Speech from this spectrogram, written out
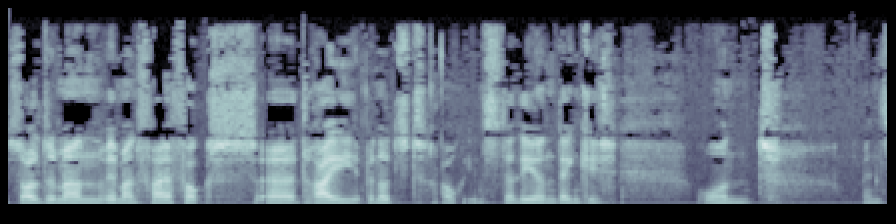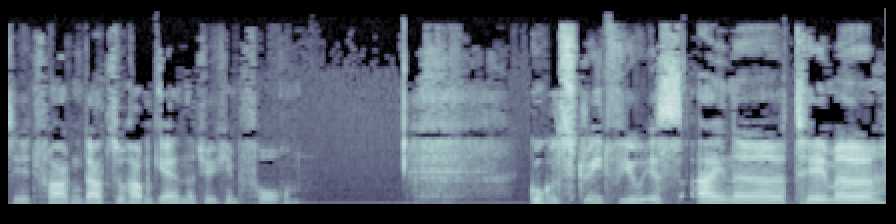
sollte man, wenn man Firefox äh, 3 benutzt, auch installieren, denke ich. Und wenn Sie Fragen dazu haben, gerne natürlich im Forum. Google Street View ist eine Thema,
